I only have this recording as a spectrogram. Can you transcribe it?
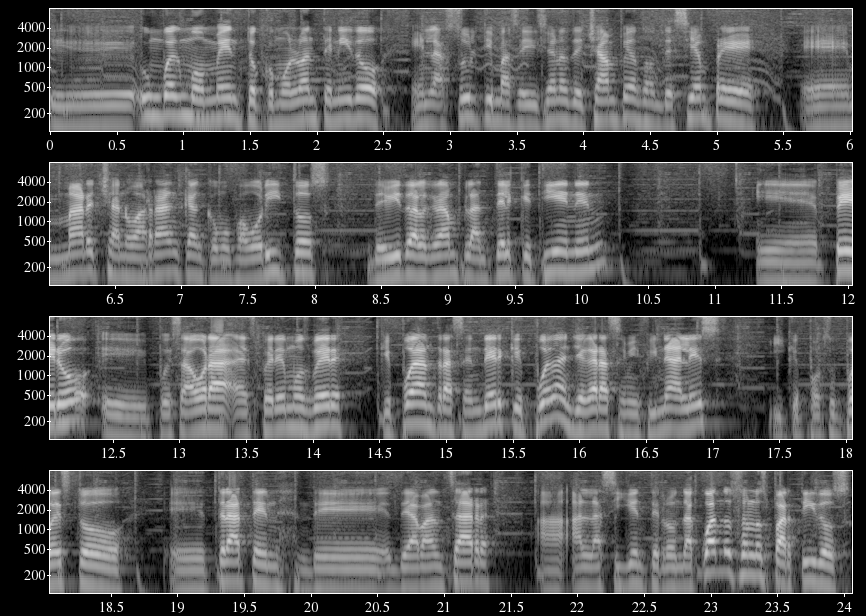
eh, un buen momento como lo han tenido en las últimas ediciones de Champions donde siempre marchan o arrancan como favoritos debido al gran plantel que tienen. Pero pues ahora esperemos ver que puedan trascender que puedan llegar a semifinales y que por supuesto eh, traten de, avanzar a, la siguiente ronda. ¿Cuándo son los partidos?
